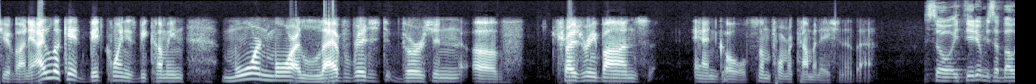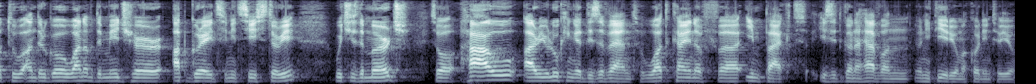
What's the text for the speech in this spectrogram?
Giovanni. I look at Bitcoin as becoming more and more a leveraged version of treasury bonds and gold, some form of combination of that. So Ethereum is about to undergo one of the major upgrades in its history, which is the merge. So how are you looking at this event? What kind of uh, impact is it going to have on, on Ethereum, according to you?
